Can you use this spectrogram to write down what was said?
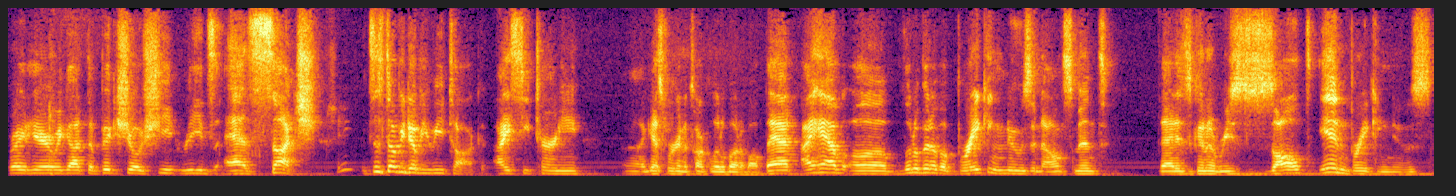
right here, we got the Big Show sheet reads as such. It says WWE talk. IC Tourney. Uh, I guess we're going to talk a little bit about that. I have a little bit of a breaking news announcement that is going to result in breaking news.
